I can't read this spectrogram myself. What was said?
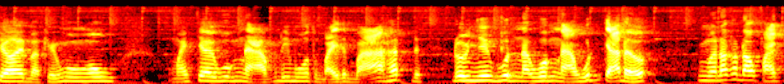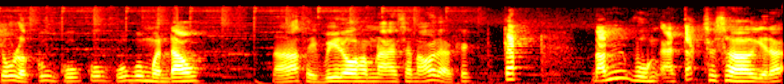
chơi mà kiểu ngu ngu. Mày chơi quân nào cũng đi mua tầm bậy tầm bạ hết. Đương nhiên quân nào quân nào quýnh trả được nhưng mà nó có đâu phải chủ lực của của của, của quân mình đâu. Đó thì video hôm nay sẽ nói là cái cách đánh quân a chắc sơ sơ vậy đó.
